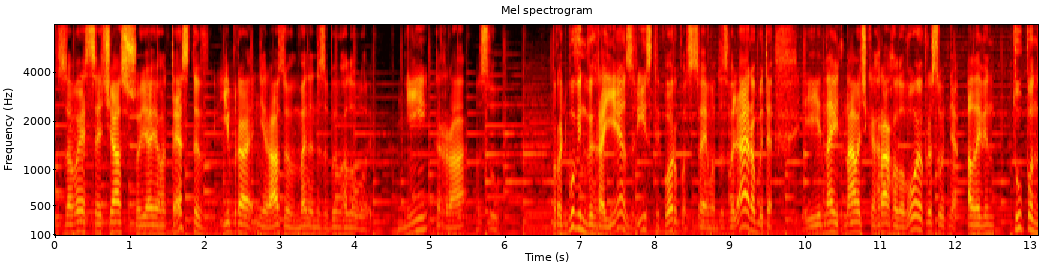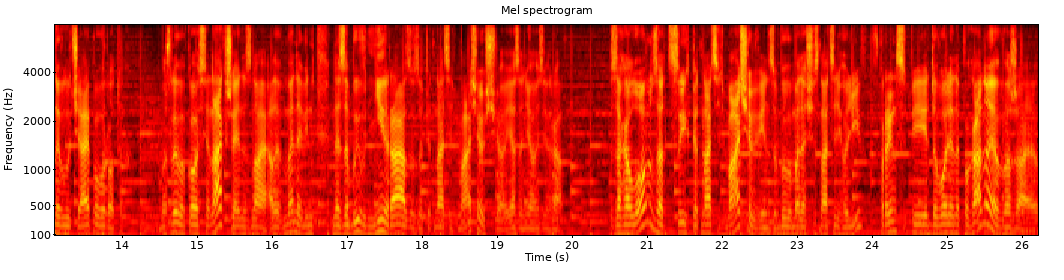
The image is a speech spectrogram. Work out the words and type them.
за весь цей час, що я його тестив, Ібра ні разу в мене не забив головою. Ні разу. Боротьбу він виграє, зріст і корпус, це йому дозволяє робити. І навіть навичка гра головою присутня, але він тупо не влучає по воротах. Можливо, когось інакше, я не знаю, але в мене він не забив ні разу за 15 матчів, що я за нього зіграв. Загалом за цих 15 матчів він забив у мене 16 голів. В принципі, доволі непогано, я вважаю,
